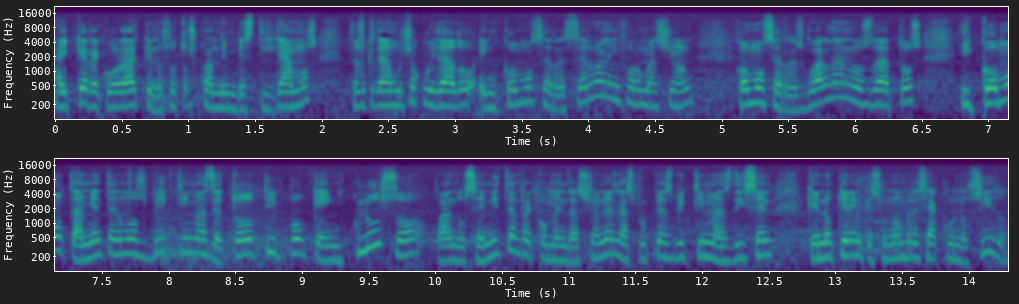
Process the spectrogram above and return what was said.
Hay que recordar que nosotros cuando investigamos tenemos que tener mucho cuidado en cómo se reserva la información, cómo se resguardan los datos y cómo también tenemos víctimas de todo tipo que incluso cuando se emiten recomendaciones las propias víctimas dicen que no quieren que su nombre sea conocido.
